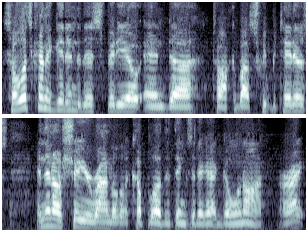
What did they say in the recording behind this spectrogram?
So let's kind of get into this video and uh, talk about sweet potatoes, and then I'll show you around a couple other things that I got going on. All right.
